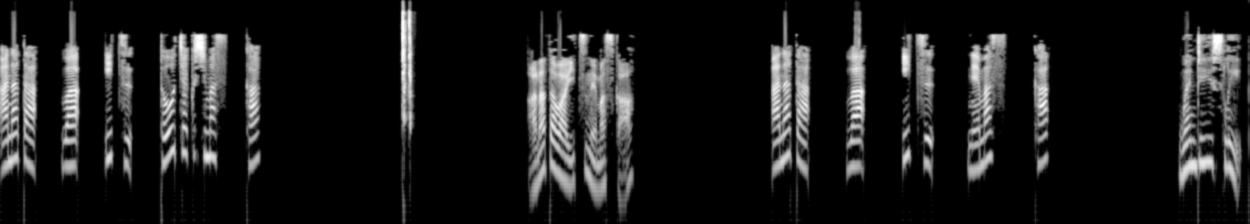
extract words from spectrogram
あなたはいつ到着しますか？あなたはいつ寝ますか？あなたはいつ寝ますか？When do you sleep?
